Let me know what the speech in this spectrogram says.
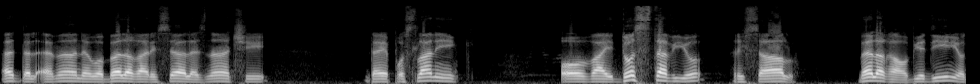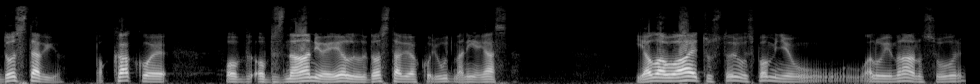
adal emane wa balaga risale znači da je poslanik ovaj dostavio risalu. Belega, objedinio dostavio. Pa kako je ob, obznanio je ili dostavio ako ljudima nije jasno? I Allah u ajetu stoju, spominje u Alu Imranu suri.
